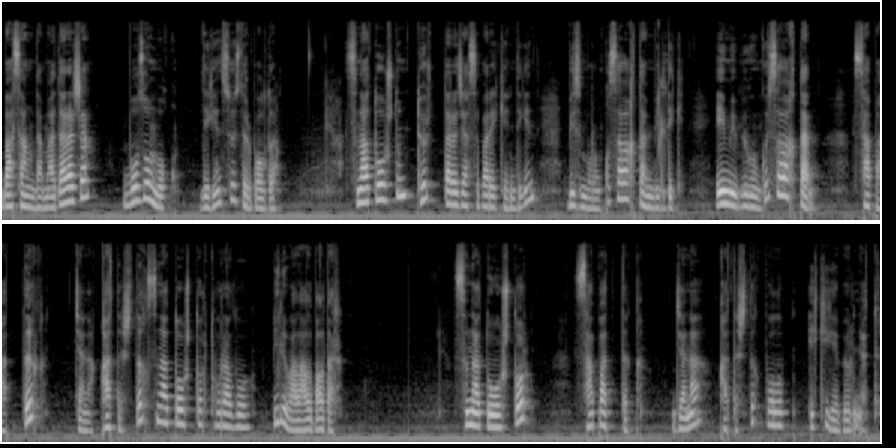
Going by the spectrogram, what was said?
басаңдама даража бозомук деген сөздөр болду. Сынатооштун төрт даражасы бар экендигин биз мурунку сабактан билдик. Эми бүгүнкү сабактан сапаттык жана катыштык сынатооштор тууралуу билип алалы балдар сынатооштор сапаттык жана катыштык болуп экиге бөлүнөт.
